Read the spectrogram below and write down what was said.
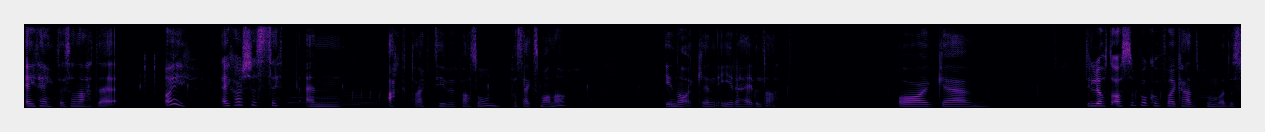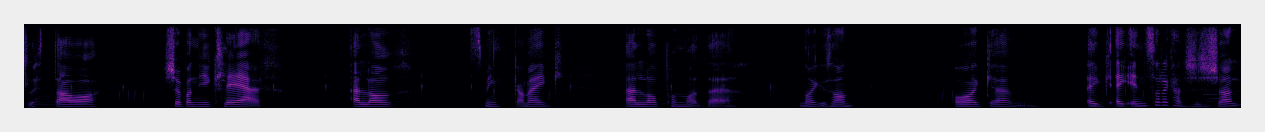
jeg tenkte sånn at Oi, jeg har ikke sett en attraktiv person på seks måneder i noen i det hele tatt. Og eh, de lurte også på hvorfor jeg hadde på en måte slutta å kjøpe nye klær, eller sminke meg, eller på en måte noe sånn. Og eh, jeg, jeg, innså det kanskje ikke sjøl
